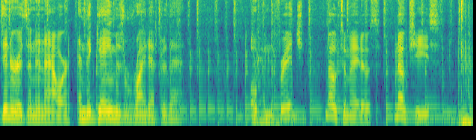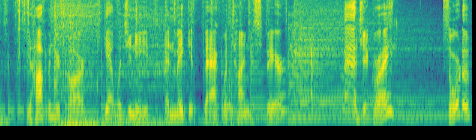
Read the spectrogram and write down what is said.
Dinner is in an hour, and the game is right after that. Open the fridge, no tomatoes, no cheese. You hop in your car, get what you need, and make it back with time to spare? Magic, right? Sort of.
